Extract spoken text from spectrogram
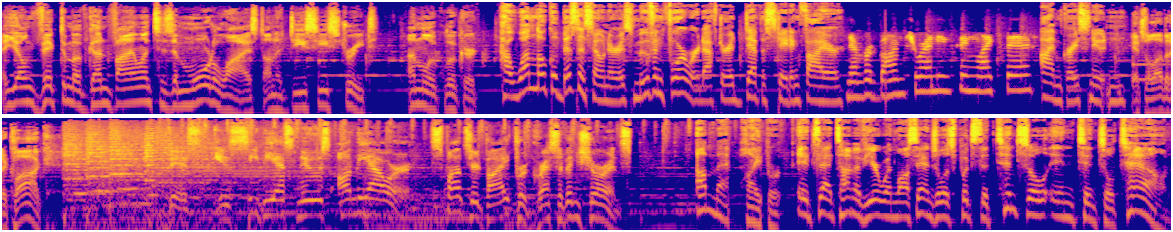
A young victim of gun violence is immortalized on a D.C. street. I'm Luke Lukert. How one local business owner is moving forward after a devastating fire. Never gone through anything like this. I'm Grace Newton. It's 11 o'clock. This is CBS News on the Hour, sponsored by Progressive Insurance. I'm Matt Piper. It's that time of year when Los Angeles puts the tinsel in Tinseltown.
